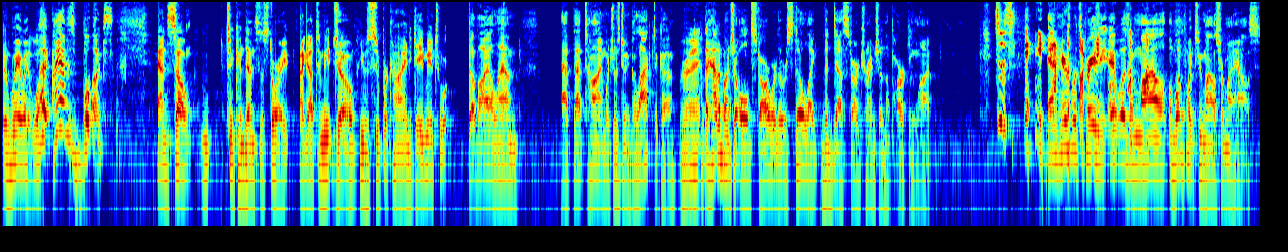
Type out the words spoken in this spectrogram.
"Wait, wait, what? I have his books." And so, to condense the story, I got to meet Joe. He was super kind. He gave me a tour of ILM at that time, which was doing Galactica. Right. But they had a bunch of old Star Wars. There was still like the Death Star trench in the parking lot. just hanging And here's what's crazy: it was a mile, 1.2 miles from my house.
